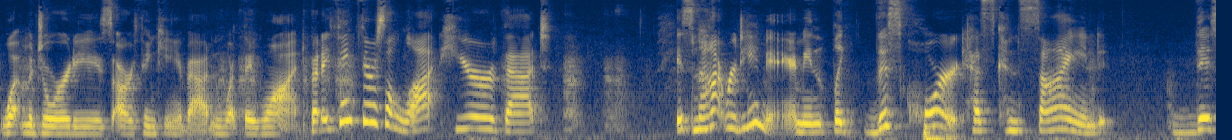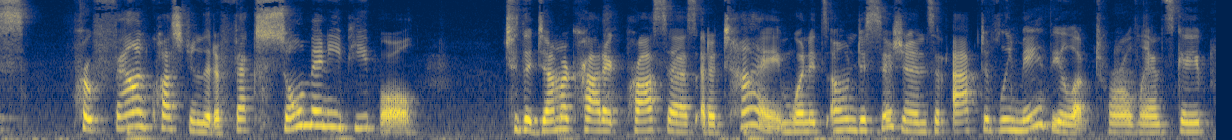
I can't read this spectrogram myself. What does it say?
what majorities are thinking about and what they want. But I think there's a lot here that is not redeeming. I mean, like this court has consigned this profound question that affects so many people to the democratic process at a time when its own decisions have actively made the electoral landscape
